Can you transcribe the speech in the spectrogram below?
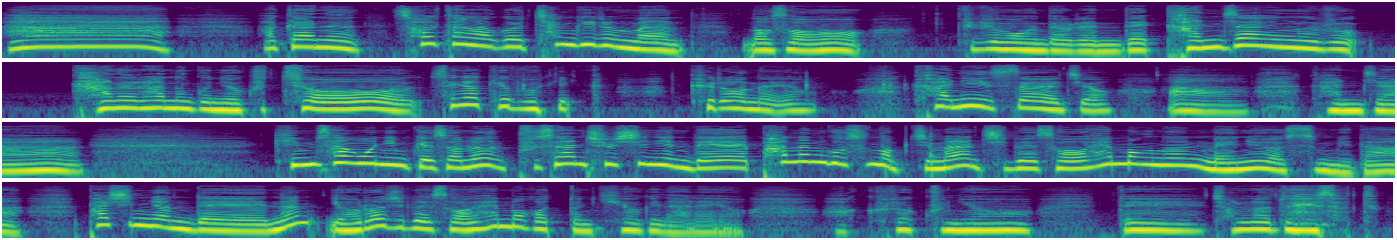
아, 아까는 설탕하고 참기름만 넣어서 비벼 먹는다 그랬는데 간장으로 간을 하는군요. 그쵸? 생각해 보니까. 그러네요. 간이 있어야죠. 아, 간장. 김상호님께서는 부산 출신인데 파는 곳은 없지만 집에서 해먹는 메뉴였습니다. 80년대에는 여러 집에서 해먹었던 기억이 나네요. 아, 그렇군요. 네, 전라도에서도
